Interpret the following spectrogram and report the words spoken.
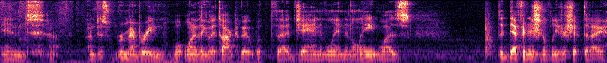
And uh, I'm just remembering one of the things I talked about with uh, Jan and Lynn and Elaine was the definition of leadership that I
